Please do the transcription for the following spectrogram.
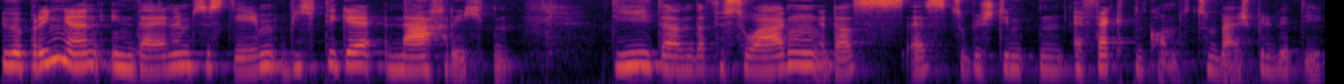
überbringen in deinem System wichtige Nachrichten, die dann dafür sorgen, dass es zu bestimmten Effekten kommt. Zum Beispiel wird die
